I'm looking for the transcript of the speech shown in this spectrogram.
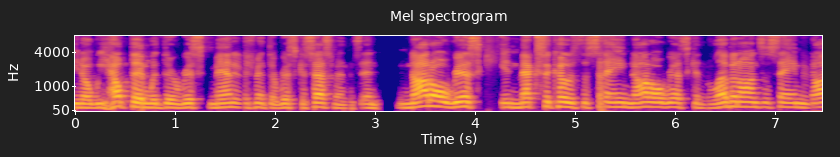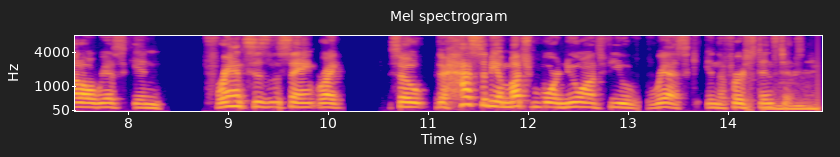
you know, we help them with their risk management, their risk assessments. And not all risk in Mexico is the same. Not all risk in Lebanon's the same. Not all risk in France is the same, right? So there has to be a much more nuanced view of risk in the first instance. Mm-hmm.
